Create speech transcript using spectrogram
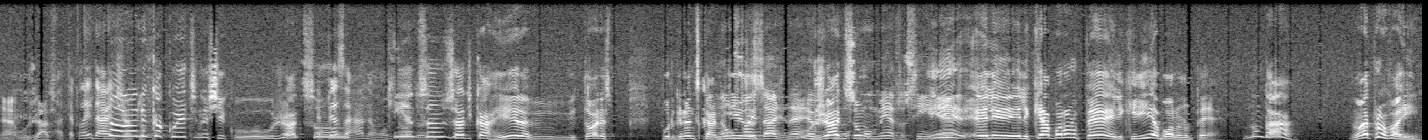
Né? O Jadson. Até pela idade. Não, ele é cacuete, né, Chico? O Jadson. É pesado, é um outro 500 jogador. anos já de carreira, vitórias por grandes não camisas. só idade, né? É O um Jadson. momento, assim. E é- ele, ele quer a bola no pé, ele queria a bola no pé. Não dá. Não é pro Havaí.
